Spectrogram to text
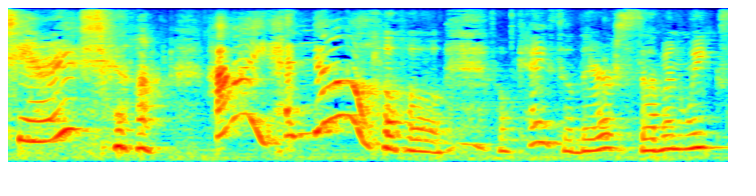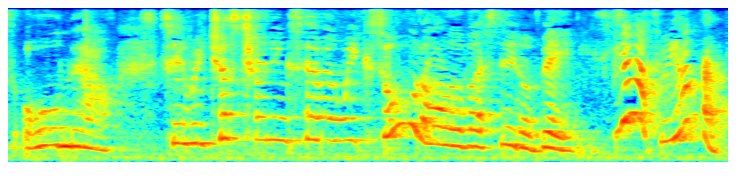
Cherish. Hi, hello. Okay, so they're seven weeks old now. Say, we're just turning seven weeks old, all of us little babies. Yes, we are.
